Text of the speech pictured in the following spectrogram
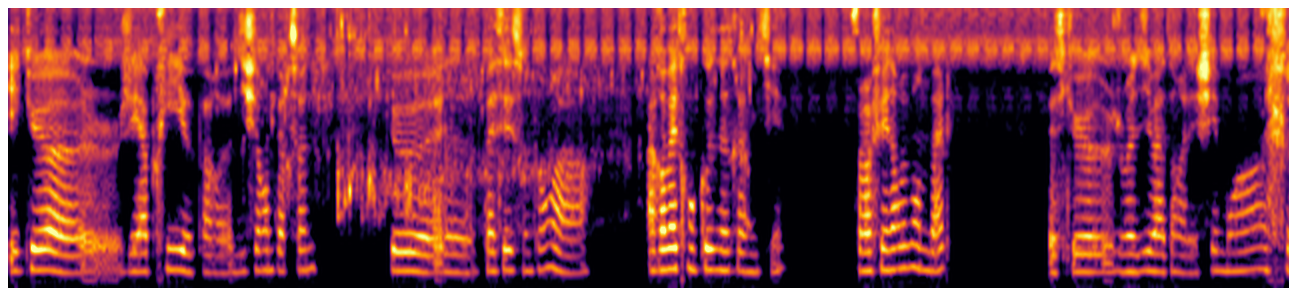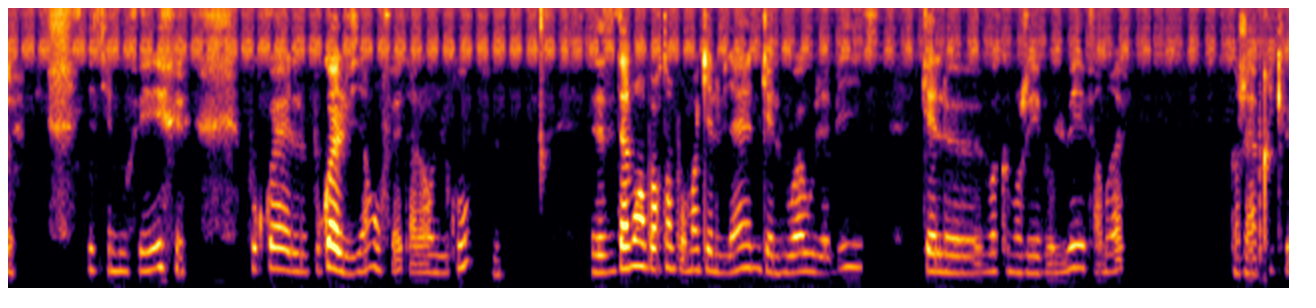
et que euh, j'ai appris euh, par euh, différentes personnes qu'elle passait son temps à, remettre en cause notre amitié. Ça m'a fait énormément de mal parce que je me dis, bah, attends, elle est chez moi, qu'est-ce qu'elle nous fait? Pourquoi elle, pourquoi elle vient en fait alors du coup? C'était tellement important pour moi qu'elle vienne, qu'elle voit où j'habite, qu'elle voit comment j'ai évolué, enfin bref. Quand j'ai appris que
